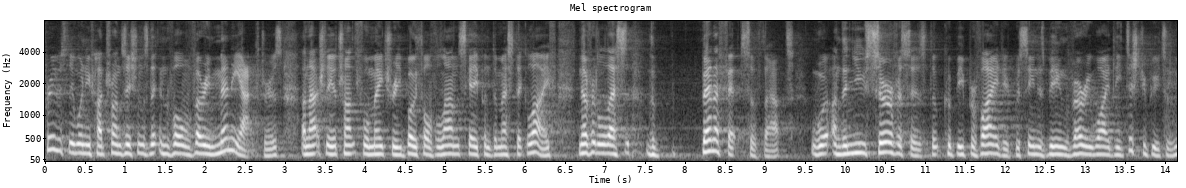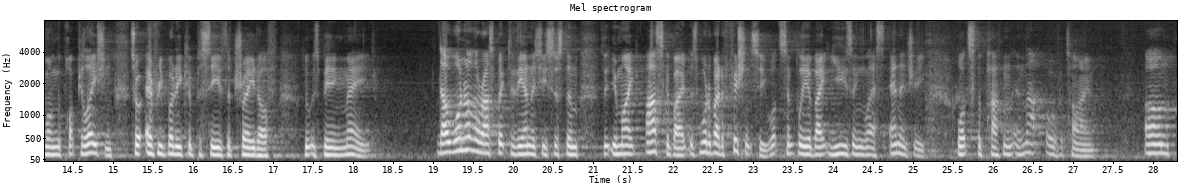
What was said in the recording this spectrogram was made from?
Previously, when you've had transitions that involve very many actors and actually a transformatory both of landscape and domestic life, nevertheless, the benefits of that were, and the new services that could be provided were seen as being very widely distributed among the population, so everybody could perceive the trade off that was being made. Now, one other aspect of the energy system that you might ask about is what about efficiency? What's simply about using less energy? What's the pattern in that over time? Um,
